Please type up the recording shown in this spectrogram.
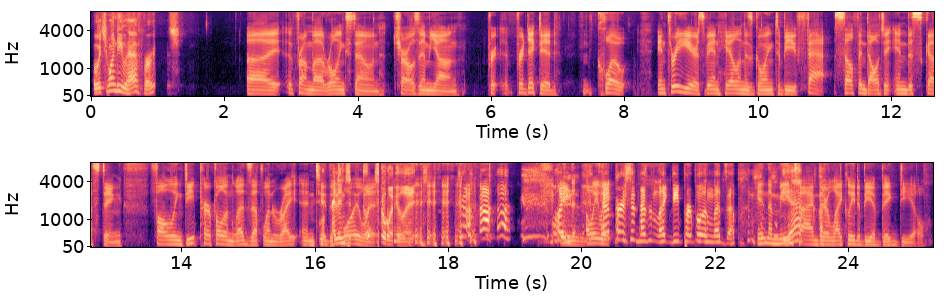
Which one do you have, Birch? Uh, from uh, Rolling Stone, Charles M. Young pre- predicted, quote, in three years, Van Halen is going to be fat, self-indulgent, and disgusting, following Deep Purple and Led Zeppelin right into the Right into toilet. the toilet. Wait, In- oh, wait, that wait. person doesn't like Deep Purple and Led Zeppelin. In the meantime, they're likely to be a big deal.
